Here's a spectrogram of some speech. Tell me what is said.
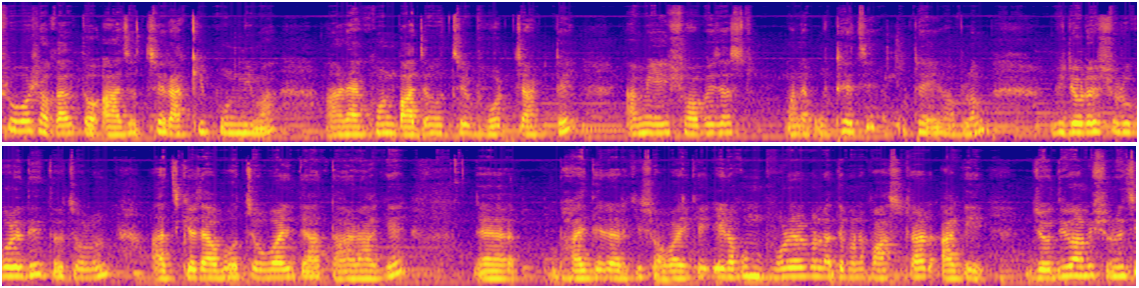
শুভ সকাল। তো আজ হচ্ছে রাখি পূর্ণিমা, আর এখন বাজে হচ্ছে ভোর চারটে। আমি এই সবে জাস্ট মানে উঠেছি, উঠেই ভাবলাম ভিডিওটা শুরু করে দিই, তো চলুন। আজকে যাব হচ্ছে বাড়িতে, আর তার আগে ভাইদের আর কি সবাইকে এরকম ভোরের বেলাতে মানে পাঁচটার আগে, যদিও আমি শুনেছি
